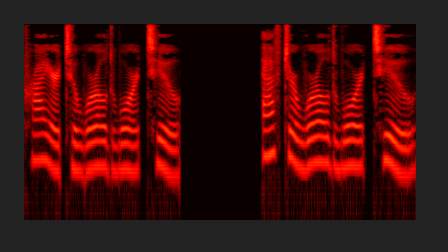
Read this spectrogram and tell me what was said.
prior to World War II. After World War II,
